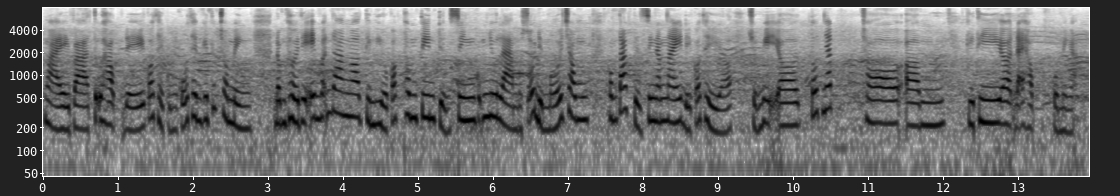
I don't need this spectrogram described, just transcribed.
ngoài và tự học để có thể củng cố thêm kiến thức cho mình. Đồng thời thì em vẫn đang uh, tìm hiểu các thông tin tuyển sinh cũng như là một số điểm mới trong công tác tuyển sinh năm nay để có thể uh, chuẩn bị uh, tốt nhất cho um, kỳ thi uh, đại học của mình ạ.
